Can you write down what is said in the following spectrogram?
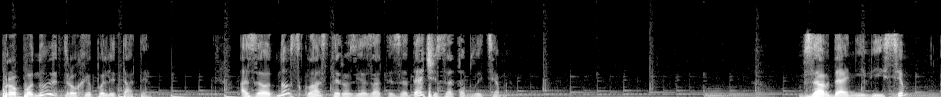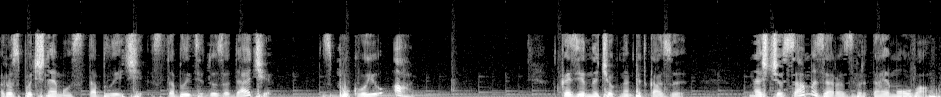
Пропоную трохи політати, а заодно скласти розв'язати задачі за таблицями. В завданні 8 розпочнемо з таблиці, з таблиці до задачі з буквою А. Вказівничок нам підказує, на що саме зараз звертаємо увагу.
